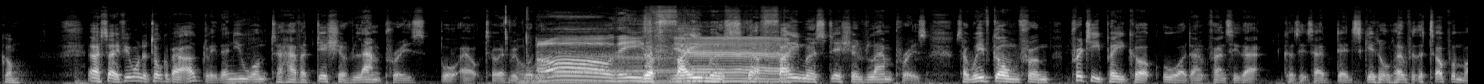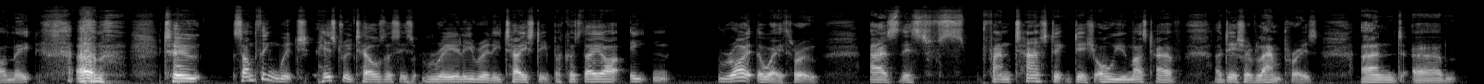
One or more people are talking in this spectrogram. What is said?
Go on. Uh, so if you want to talk about ugly, then you want to have a dish of lampreys brought out to everybody. Oh, these the famous, the famous dish of lampreys. So we've gone from pretty peacock. Oh, I don't fancy that because it's had dead skin all over the top of my meat. Um, to something which history tells us is really, really tasty because they are eaten right the way through as this fantastic dish. Oh, you must have a dish of lampreys, and um,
